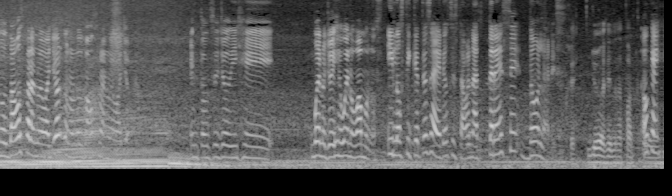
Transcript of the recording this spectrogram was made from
nos vamos para Nueva York o no nos vamos para Nueva York. Entonces yo dije, bueno, yo dije, bueno, vámonos. Y los tiquetes aéreos estaban a 13 dólares. Yo iba a decir esa parte. Ok,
